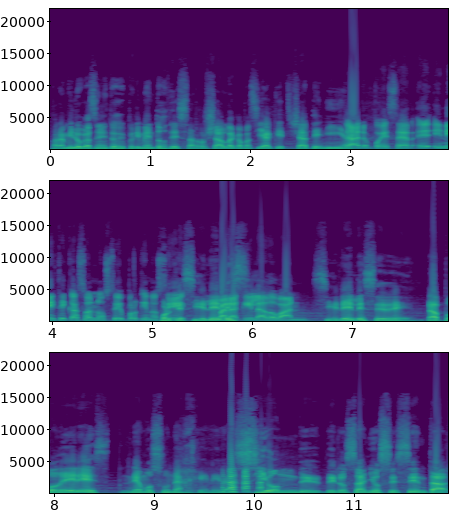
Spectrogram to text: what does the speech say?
Para mí lo que hacen estos experimentos es desarrollar la capacidad que ya tenía. Claro, puede ser. Eh, En este caso no sé porque no Porque sé si el para qué lado van. Si el LCD da poderes, tendríamos una generación de, de los años 60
